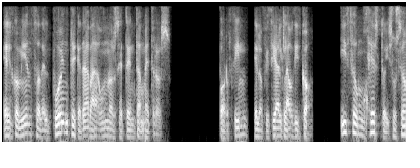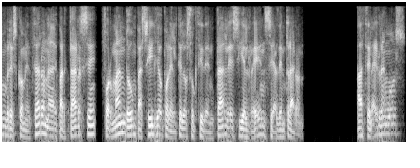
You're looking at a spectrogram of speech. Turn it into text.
El comienzo del puente quedaba a unos 70 metros. Por fin, el oficial claudicó. Hizo un gesto y sus hombres comenzaron a apartarse, formando un pasillo por el que los occidentales y el rehén se adentraron. ¿Aceleramos?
